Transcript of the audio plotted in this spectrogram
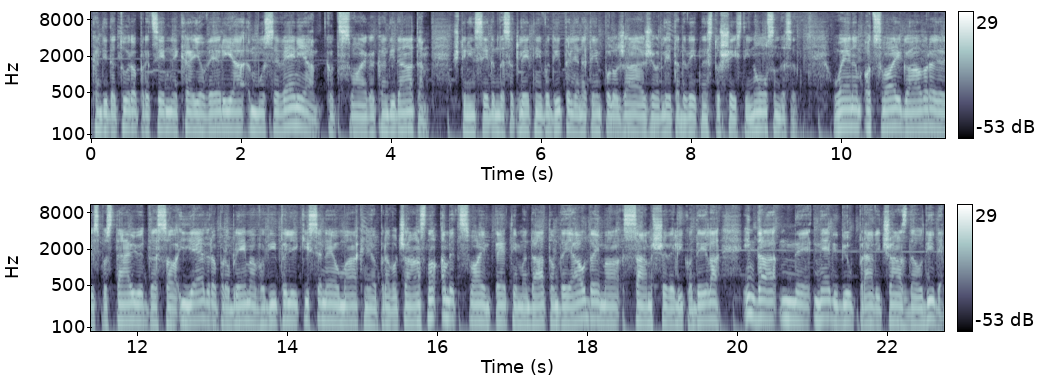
kandidaturo predsednika Joverija Musevenija kot svojega kandidata. 74-letni voditelj je na tem položaju že od leta 1986. V enem od svojih govorov je izpostavil, da so jedro problema voditelji, ki se ne umaknejo pravočasno, a med svojim petim mandatom dejal, da ima sam še veliko dela in da ne, ne bi bil pravi čas, da odide.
